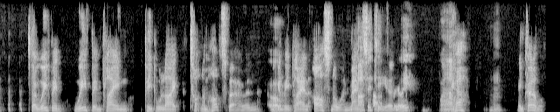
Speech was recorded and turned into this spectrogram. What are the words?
so we've been we've been playing people like Tottenham Hotspur, and oh. we're going to be playing Arsenal and Man City. and, really? Wow. Yeah. Mm-hmm. Incredible.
